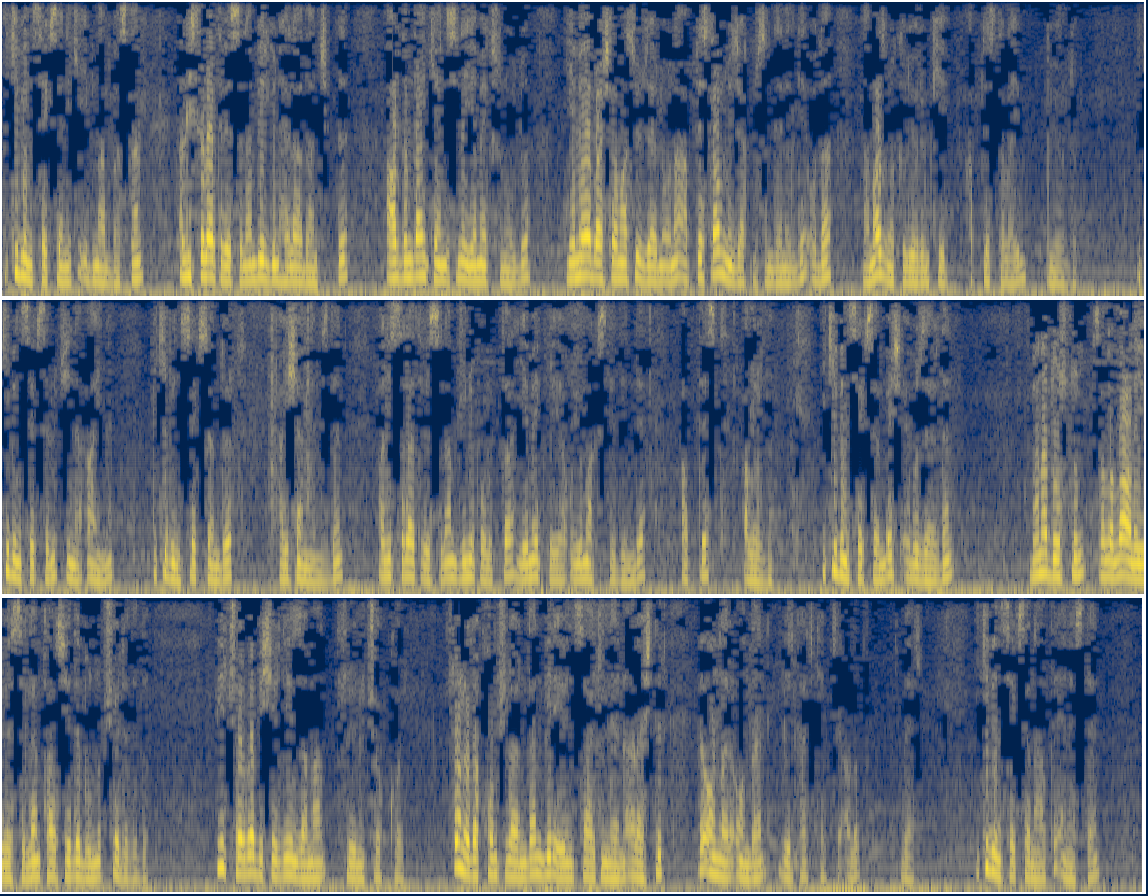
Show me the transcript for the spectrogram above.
2082 İbn Abbas'tan Aleyhissalatü Vesselam bir gün heladan çıktı. Ardından kendisine yemek sunuldu. Yemeğe başlaması üzerine ona abdest almayacak mısın denildi. O da namaz mı kılıyorum ki abdest alayım buyurdu. 2083 yine aynı. 2084 Ayşe annemizden Aleyhissalatü Vesselam cünüp olup da yemek veya uyumak istediğinde abdest alırdı. 2085 Ebu Zer'den bana dostum sallallahu aleyhi ve sellem tavsiyede bulunup şöyle dedi. Bir çorba pişirdiğin zaman suyunu çok koy. Sonra da komşularından bir evin sakinlerini araştır ve onları ondan birkaç kepçe alıp ver. 2086 Enes'ten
